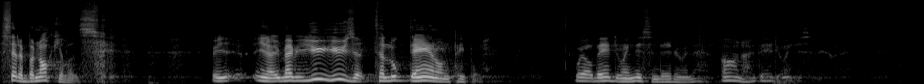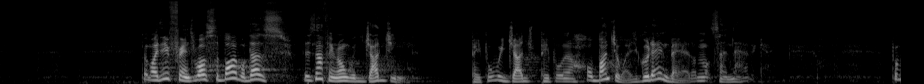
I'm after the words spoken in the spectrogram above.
set of binoculars. you know, maybe you use it to look down on people. Well, they're doing this and they're doing that. Oh, no, they're doing this and they're doing that. But, my dear friends, whilst the Bible does, there's nothing wrong with judging people. We judge people in a whole bunch of ways, good and bad. I'm not saying that, okay? But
